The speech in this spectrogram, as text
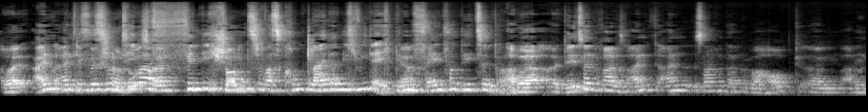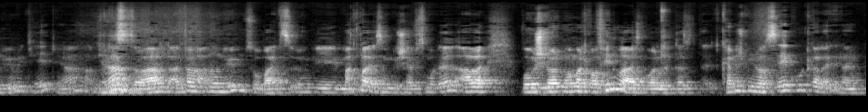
Aber ein, ein Ding will noch Thema finde ich schon, sowas kommt leider nicht wieder. Ich bin ja. ein Fan von dezentral. Aber äh, dezentral ist ein, eine Sache dann überhaupt ähm, Anonymität, ja. Also ja. Das war halt einfach anonym, soweit es irgendwie machbar ist im Geschäftsmodell. Aber wo ich noch mal darauf hinweisen wollte, das kann ich mich noch sehr gut daran erinnern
